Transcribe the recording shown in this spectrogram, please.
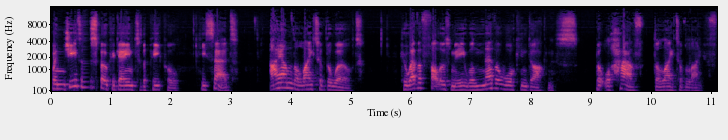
When Jesus spoke again to the people, he said, I am the light of the world. Whoever follows me will never walk in darkness, but will have the light of life.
